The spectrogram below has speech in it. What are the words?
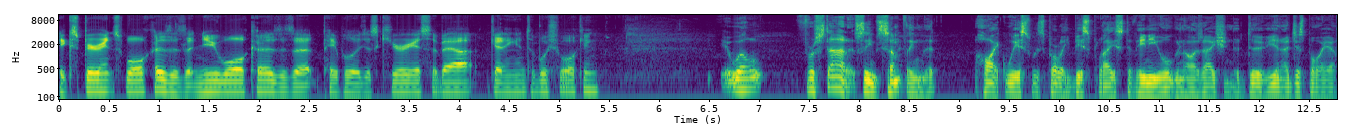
experienced walkers? Is it new walkers? Is it people who are just curious about getting into bushwalking? Well, for a start, it seems something that Hike West was probably best placed of any organisation to do. You know, just by our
